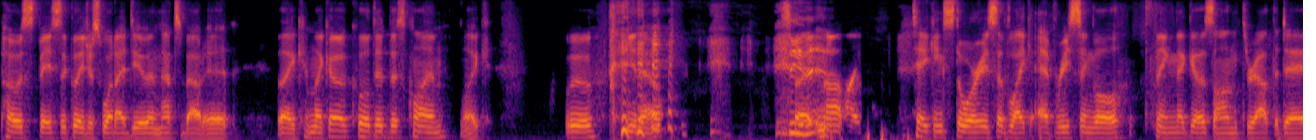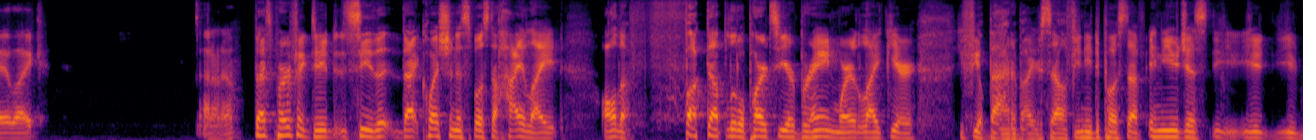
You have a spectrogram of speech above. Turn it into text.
post basically just what I do, and that's about it. Like, I'm like, oh, cool, did this climb? Like, woo, you know. See, but th- not like taking stories of like every single thing that goes on throughout the day. Like, I don't know. that's perfect, dude. See that that question is supposed to highlight all the fucked up little parts of your brain where like you're you feel bad about yourself. You need to post stuff and you just you you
